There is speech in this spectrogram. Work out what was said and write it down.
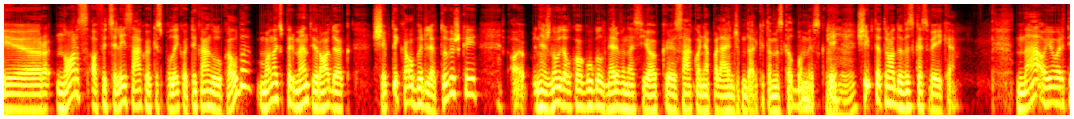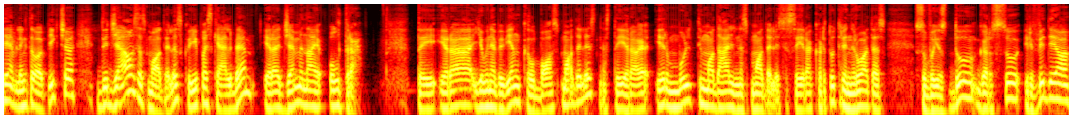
ir nors oficialiai sako, jog jis palaiko tik anglų kalbą, mano eksperimentai rodo, jog šiaip tai kalba ir lietuviškai. O, nežinau, dėl ko Google nervinas, jog sako, nepaleidžiam dar kitomis kalbomis. Kai mhm. Šiaip tai atrodo viskas veikia. Na, o jau artėjom link tavo pykčio. Didžiausias modelis, kurį paskelbė, yra Gemini Ultra. Tai yra jau nebe vien kalbos modelis, nes tai yra ir multimodalinis modelis. Jisai yra kartu treniruotas su vaizdu, garsu ir video.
